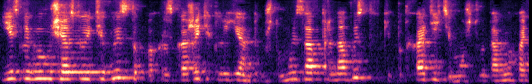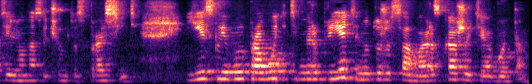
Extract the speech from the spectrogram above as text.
Если вы участвуете в выставках, расскажите клиентам, что мы завтра на выставке, подходите, может, вы давно хотели у нас о чем-то спросить. Если вы проводите мероприятие, ну то же самое, расскажите об этом.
